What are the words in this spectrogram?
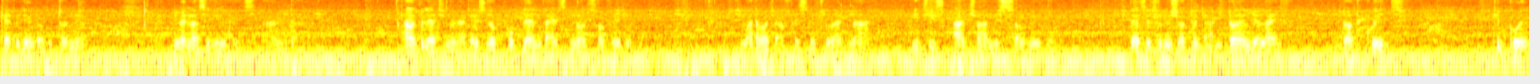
get to the end of the tunnel, you will not see the light. And uh, I want to let you know that there is no problem that is not solvable. No matter what you are facing through right now, it is actually solvable. There's a solution to that. Don't end your life. Don't quit. Keep going.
